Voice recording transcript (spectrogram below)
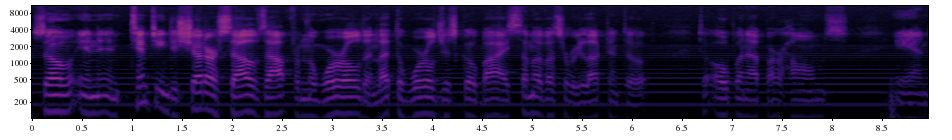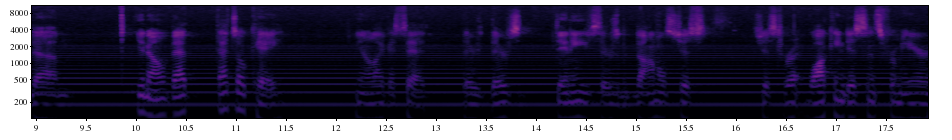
So, in, in attempting to shut ourselves out from the world and let the world just go by, some of us are reluctant to, to open up our homes. And, um, you know, that, that's okay. You know, like I said, there, there's Denny's, there's McDonald's just, just walking distance from here.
